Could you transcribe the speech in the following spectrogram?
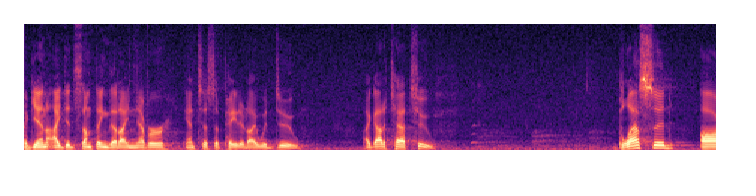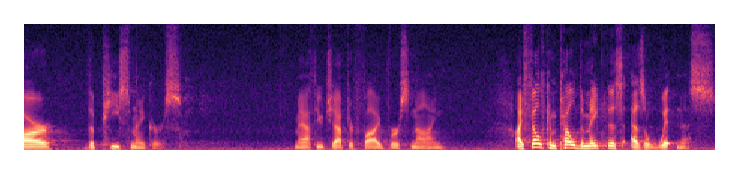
Again, I did something that I never anticipated I would do. I got a tattoo. Blessed are the peacemakers. Matthew chapter 5, verse 9. I felt compelled to make this as a witness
